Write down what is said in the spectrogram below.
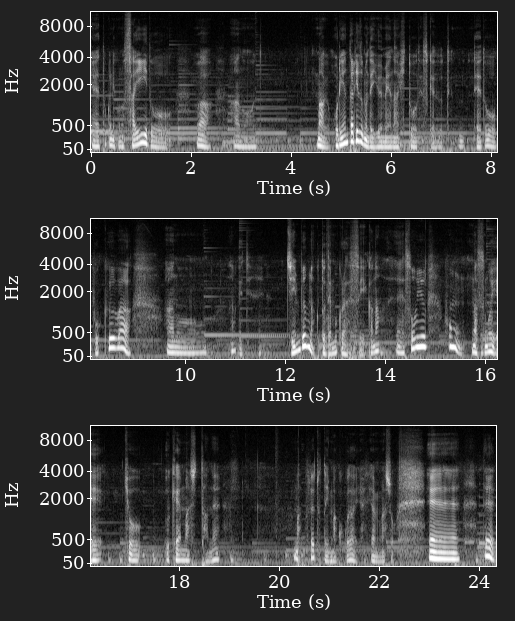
えー、特にこのサイードはあのまあオリエンタリズムで有名な人ですけれど僕はあのなんか人文学とデモクラシーかな、えー、そういう本がすごい影響を受けましたね。まあ、それはちょっと今ここではやめましょう。えー、で、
